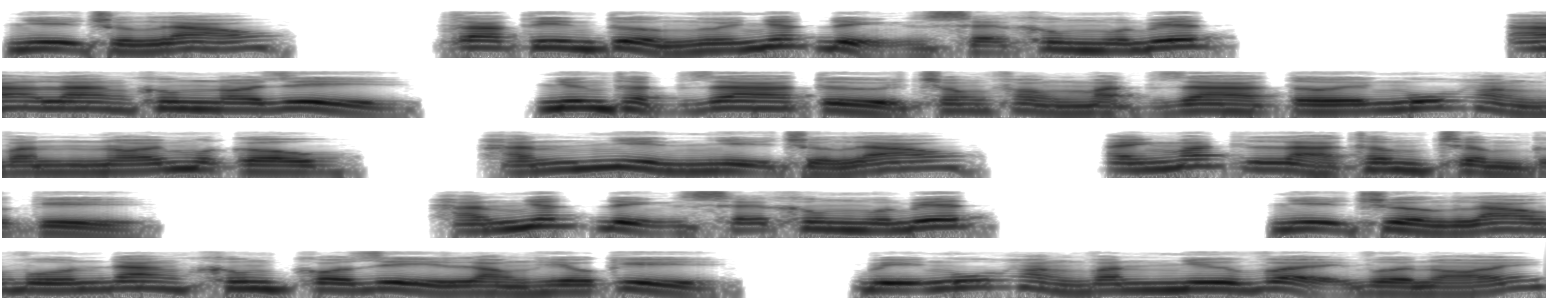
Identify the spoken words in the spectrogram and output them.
Nhị trưởng lão, ta tin tưởng ngươi nhất định sẽ không muốn biết. A-lang không nói gì, nhưng thật ra từ trong phòng mặt ra tới ngũ hoàng văn nói một câu, hắn nhìn nhị trưởng lão, ánh mắt là thâm trầm cực kỳ. Hắn nhất định sẽ không muốn biết. Nhị trưởng lao vốn đang không có gì lòng hiếu kỳ, bị ngũ hoàng văn như vậy vừa nói,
